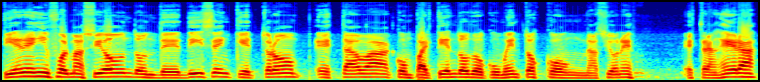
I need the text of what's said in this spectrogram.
tienen información donde dicen que Trump estaba compartiendo documentos con naciones extranjeras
